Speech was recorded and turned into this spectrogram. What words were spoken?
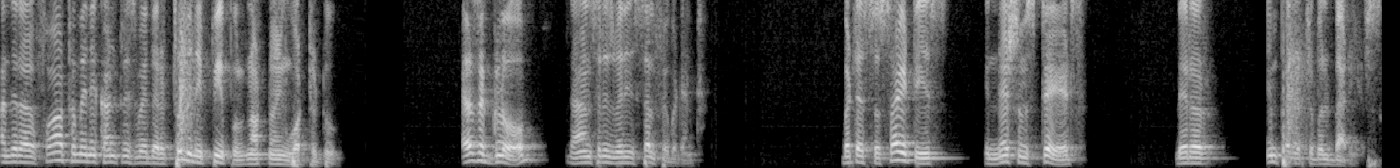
And there are far too many countries where there are too many people not knowing what to do. As a globe, the answer is very self evident. But as societies, in nation states, there are impenetrable barriers.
